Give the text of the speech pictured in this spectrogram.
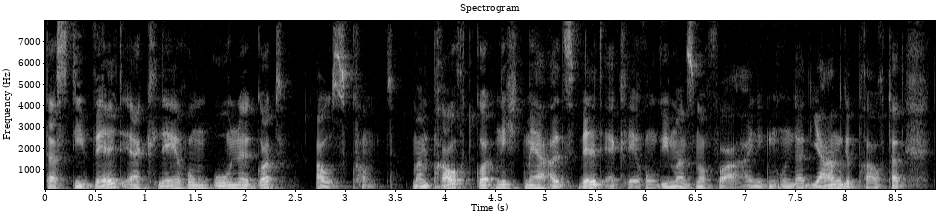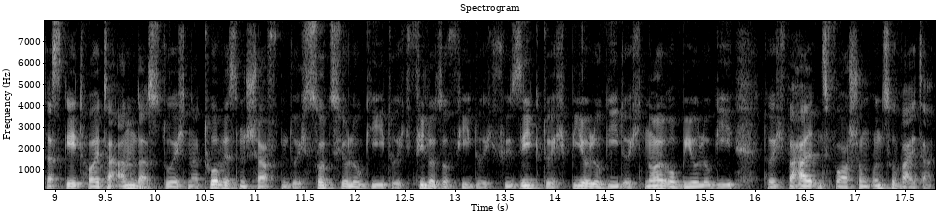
dass die Welterklärung ohne Gott auskommt. Man braucht Gott nicht mehr als Welterklärung, wie man es noch vor einigen hundert Jahren gebraucht hat. Das geht heute anders durch Naturwissenschaften, durch Soziologie, durch Philosophie, durch Physik, durch Biologie, durch Neurobiologie, durch Verhaltensforschung und so weiter.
